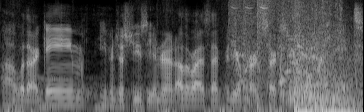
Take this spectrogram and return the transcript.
Uh, whether I game, even just use the internet, otherwise that video card starts to overheat.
